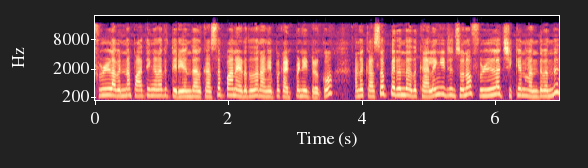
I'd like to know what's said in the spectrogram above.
ஃபுல்லாக என்ன பார்த்தீங்கன்னாவே தெரியும். இந்த கசப்பான இடத்த தான் நாங்கள் இப்போ கட் பண்ணிகிட்டு இருக்கோம் அந்த கசப்பு இருந்து அது கலங்கிட்டுன்னு சொன்னால் ஃபுல்லாக சிக்கன் வந்து வந்து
